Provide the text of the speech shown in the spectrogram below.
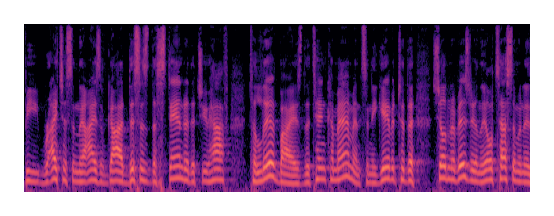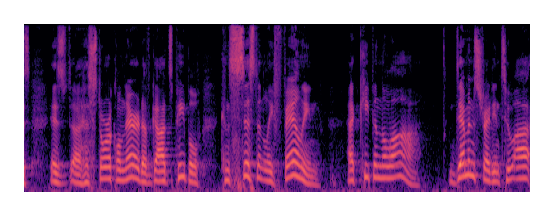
be righteous in the eyes of God, this is the standard that you have to live by, is the Ten Commandments. And he gave it to the children of Israel. And the Old Testament is, is a historical narrative of God's people consistently failing at keeping the law, demonstrating to, uh,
